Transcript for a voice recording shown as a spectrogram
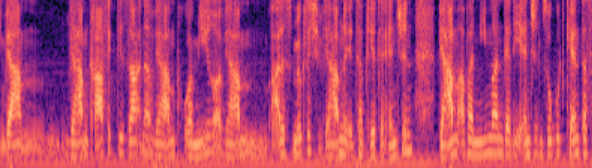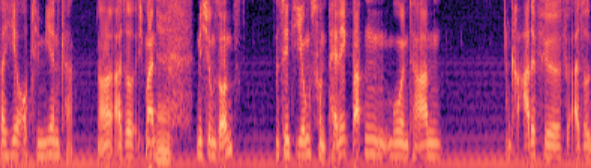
wir haben, wir haben Grafikdesigner, wir haben Programmierer, wir haben alles Mögliche, wir haben eine etablierte Engine, wir haben aber niemanden, der die Engine so gut kennt, dass er hier optimieren kann. Na, also ich meine, ja. nicht umsonst sind die Jungs von Panic Button momentan gerade für, für, also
